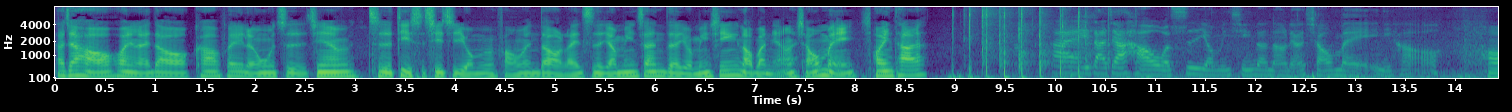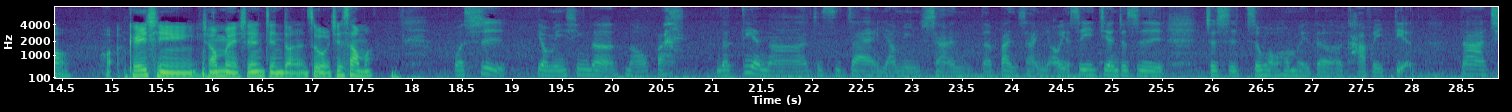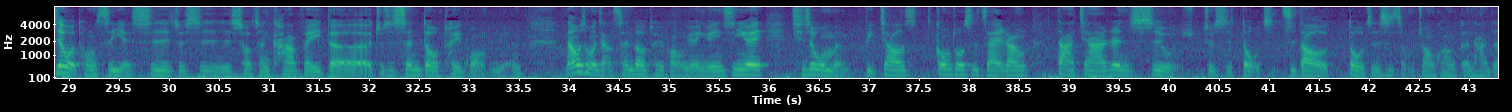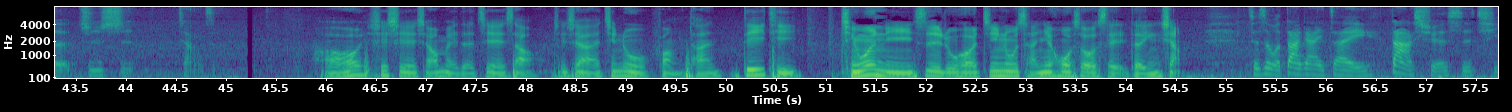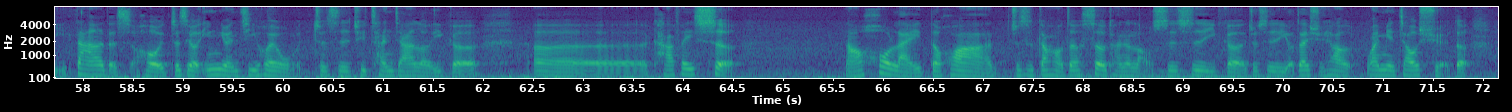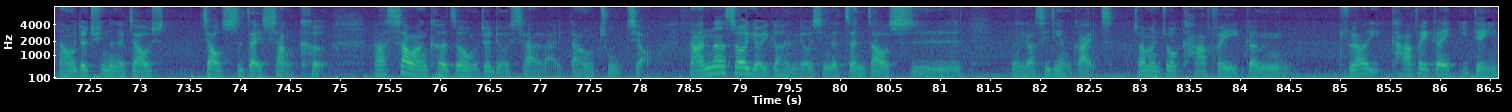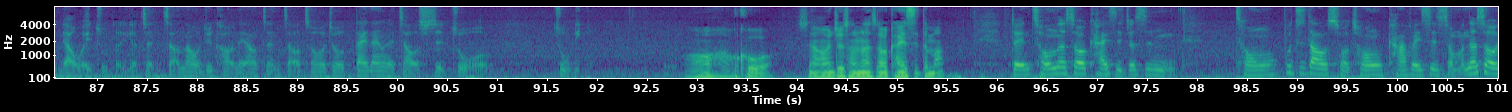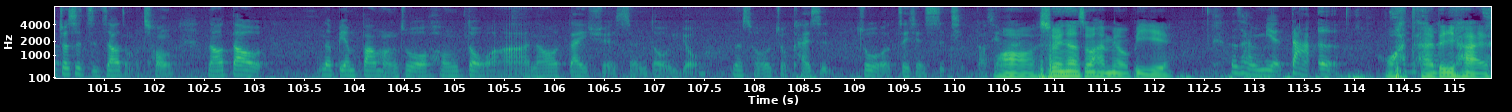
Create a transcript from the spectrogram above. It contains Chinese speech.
大家好，欢迎来到咖啡人物志。今天是第十七集，我们访问到来自阳明山的有明星老板娘小美，欢迎她。嗨，大家好，我是有明星的老娘小美，你好。好，可以请小美先简短的自我介绍吗？我是有明星的老板。你的店啊，就是在阳明山的半山腰，也是一间就是就是直火烘焙的咖啡店。那其实我同时也是就是守城咖啡的，就是生豆推广员。那为什么讲生豆推广员？原因是因为其实我们比较工作是在让大家认识就是豆子，知道豆子是什么状况，跟它的知识这样子。好，谢谢小美的介绍。接下来进入访谈第一题。请问你是如何进入产业或受谁的影响？就是我大概在大学时期大二的时候，就是有因缘机会，我们就是去参加了一个呃咖啡社。然后后来的话，就是刚好这个社团的老师是一个就是有在学校外面教学的，然后就去那个教教室在上课。那上完课之后，我们就留下来当助教。然后那时候有一个很流行的证照是那个叫 City and Guide，专门做咖啡跟主要以咖啡跟一点饮料为主的一个证照。那我就考那张证照之后，就待在那个教室做助理。哦，好酷！哦然后就从那时候开始的吗？对，从那时候开始就是从不知道手冲咖啡是什么，那时候就是只知道怎么冲，然后到那边帮忙做烘豆啊，然后带学生都有。那时候就开始做这件事情，到现在。哇，所以那时候还没有毕业。那时候还没毕业大二。哇，太厉害了！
